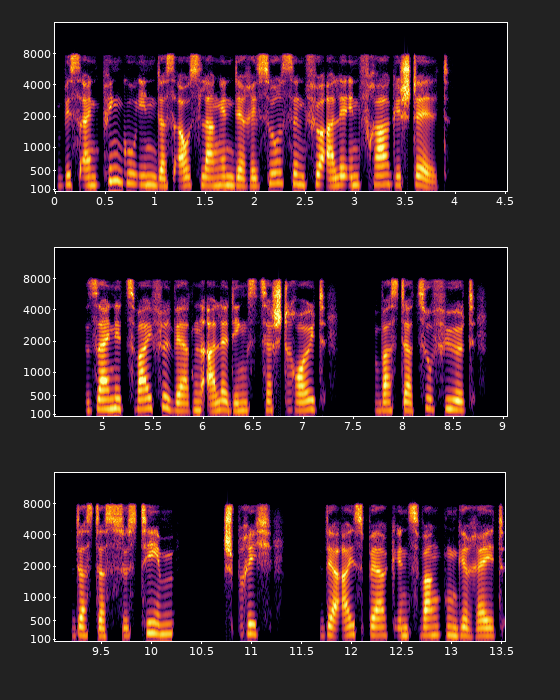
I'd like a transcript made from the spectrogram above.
bis ein Pinguin das Auslangen der Ressourcen für alle in Frage stellt. Seine Zweifel werden allerdings zerstreut, was dazu führt, dass das System, sprich, der Eisberg ins Wanken gerät,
